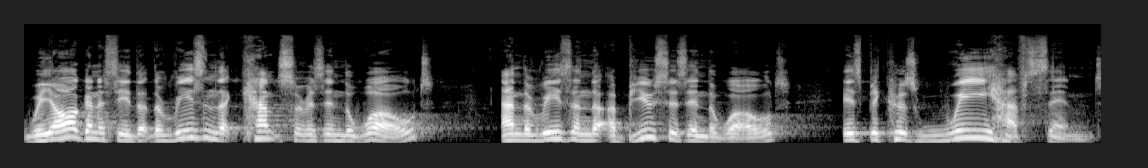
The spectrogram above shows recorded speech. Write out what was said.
we are going to see that the reason that cancer is in the world and the reason that abuse is in the world is because we have sinned.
